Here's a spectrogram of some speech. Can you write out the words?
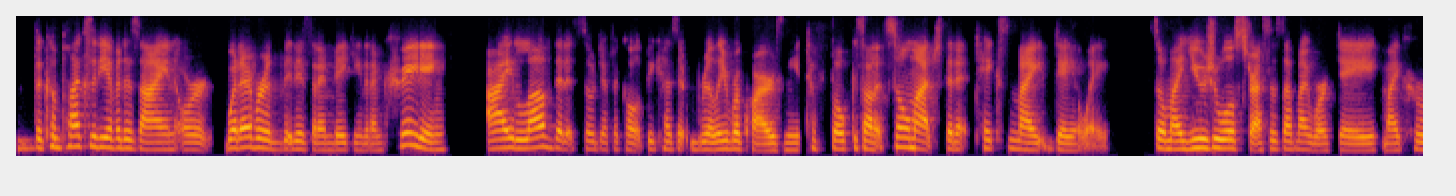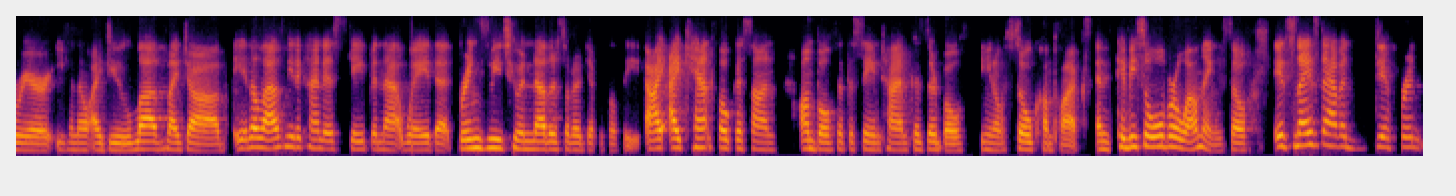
the complexity of a design or whatever it is that I'm making that I'm creating I love that it's so difficult because it really requires me to focus on it so much that it takes my day away. So, my usual stresses of my workday, my career, even though I do love my job, it allows me to kind of escape in that way that brings me to another sort of difficulty. I, I can't focus on on both at the same time because they're both, you know, so complex and can be so overwhelming. So it's nice to have a different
